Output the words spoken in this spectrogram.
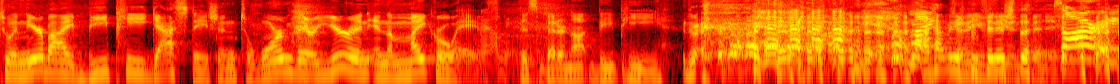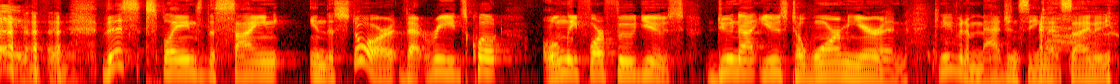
to a nearby BP gas station to warm their urine in the microwave. This better not be pee. I haven't even finished the. Sorry. This explains the sign in the store that reads, quote, only for food use. Do not use to warm urine. Can you even imagine seeing that sign? In your-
